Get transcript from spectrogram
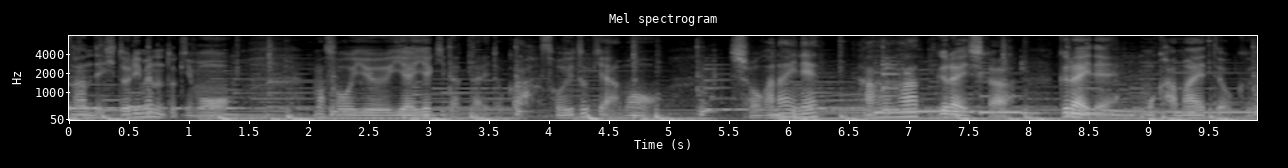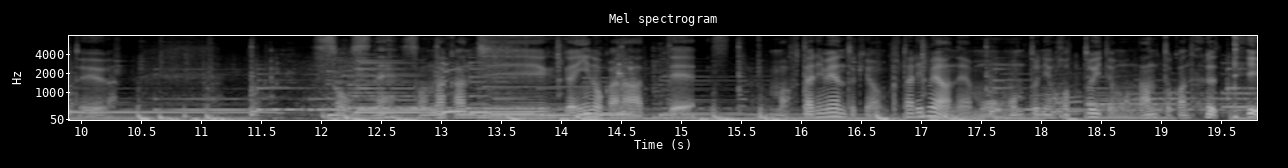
なんで1人目の時も、まあ、そういうイヤイヤ期だったりとかそういう時はもうしょうがないねはははぐらいしかぐらいでもう構えておくというそうですね。そんな感じがいいのかなってまあ2人目の時は2人目はねもう本当にほっといてもなんとかなるってい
